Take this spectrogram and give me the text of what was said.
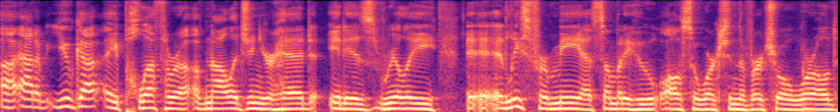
Uh, Adam, you've got a plethora of knowledge in your head. It is really, at least for me, as somebody who also works in the virtual world,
